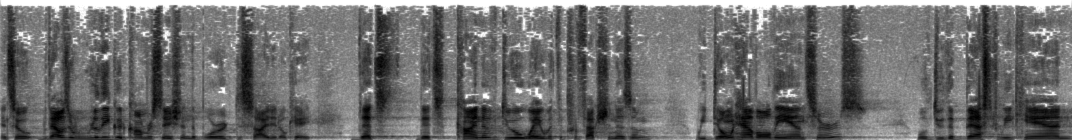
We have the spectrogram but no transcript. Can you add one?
And so that was a really good conversation. The board decided okay let's let's kind of do away with the perfectionism. We don't have all the answers. We'll do the best we can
